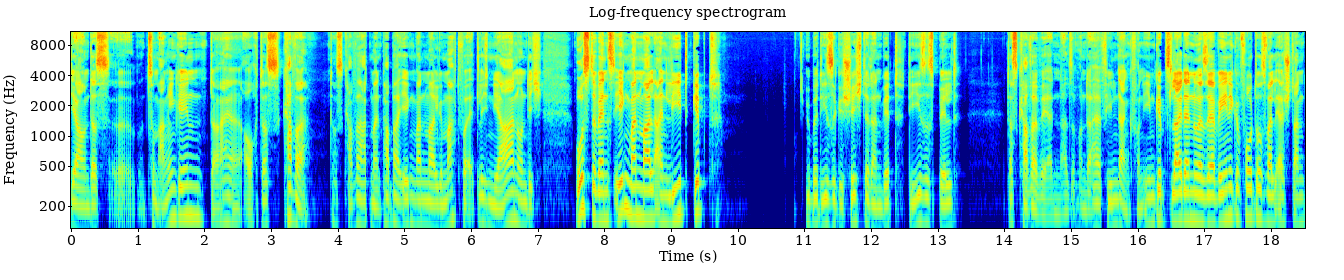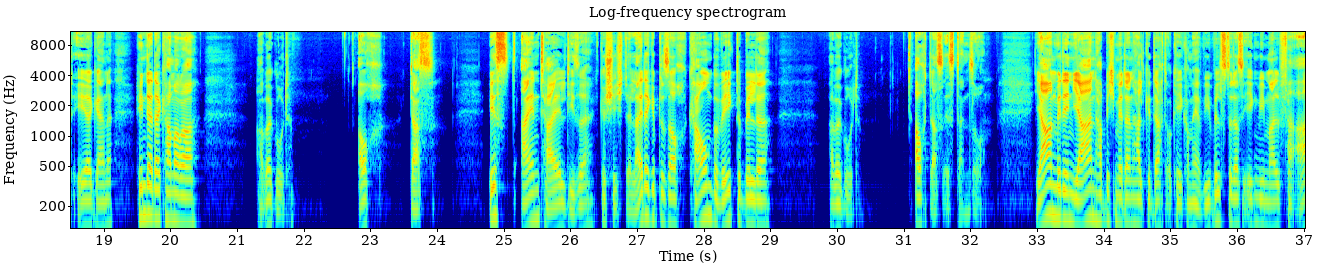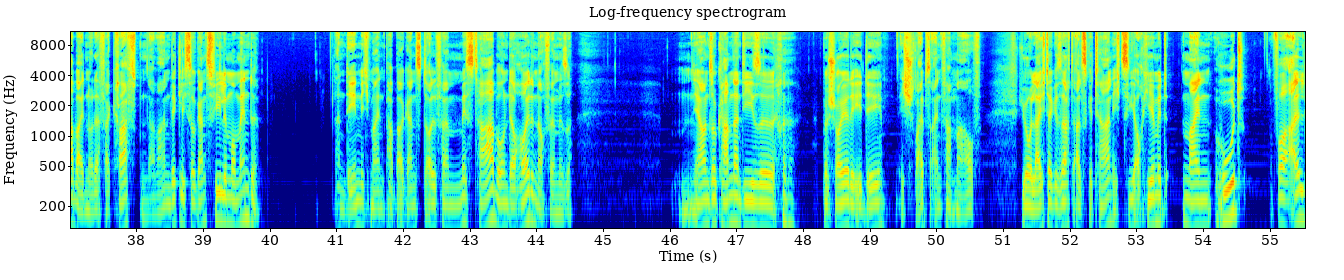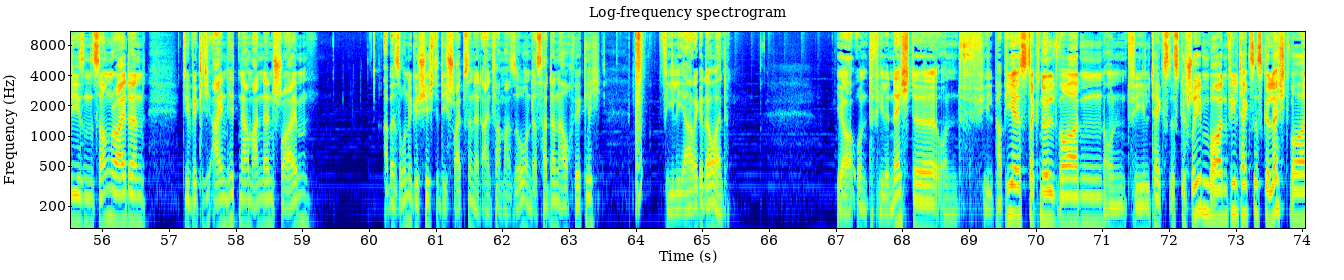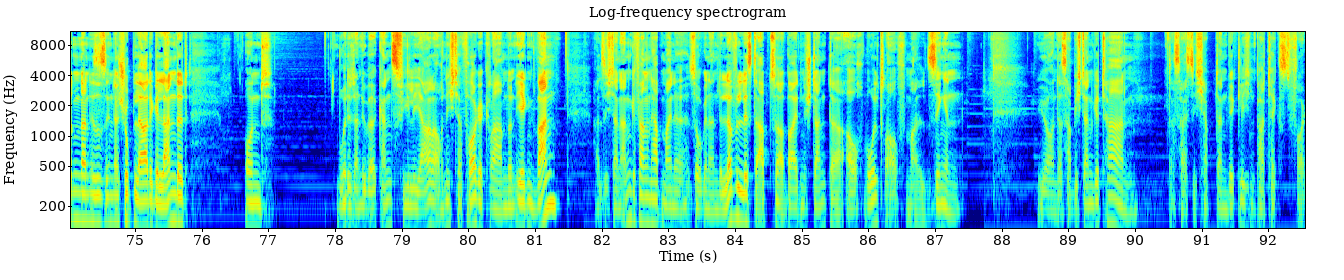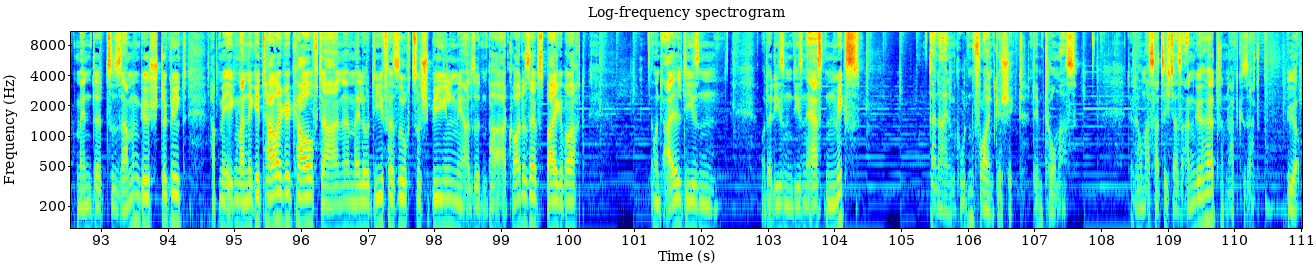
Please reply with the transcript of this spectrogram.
Ja, und das äh, zum Angeln gehen, daher auch das Cover. Das Cover hat mein Papa irgendwann mal gemacht vor etlichen Jahren und ich wusste, wenn es irgendwann mal ein Lied gibt über diese Geschichte, dann wird dieses Bild das Cover werden. Also von daher vielen Dank. Von ihm gibt es leider nur sehr wenige Fotos, weil er stand eher gerne hinter der Kamera. Aber gut, auch das ist ein Teil dieser Geschichte. Leider gibt es auch kaum bewegte Bilder, aber gut, auch das ist dann so. Ja, und mit den Jahren habe ich mir dann halt gedacht, okay, komm her, wie willst du das irgendwie mal verarbeiten oder verkraften? Da waren wirklich so ganz viele Momente an denen ich meinen Papa ganz doll vermisst habe und auch heute noch vermisse. Ja, und so kam dann diese bescheuerte Idee, ich schreibe es einfach mal auf. Jo, leichter gesagt als getan. Ich ziehe auch hiermit meinen Hut vor all diesen Songwritern, die wirklich einen Hit nach dem anderen schreiben. Aber so eine Geschichte, die schreibst du nicht einfach mal so. Und das hat dann auch wirklich viele Jahre gedauert. Ja, und viele Nächte und viel Papier ist zerknüllt worden und viel Text ist geschrieben worden, viel Text ist gelöscht worden, dann ist es in der Schublade gelandet und wurde dann über ganz viele Jahre auch nicht hervorgekramt. Und irgendwann, als ich dann angefangen habe, meine sogenannte Level-Liste abzuarbeiten, stand da auch wohl drauf mal singen. Ja, und das habe ich dann getan. Das heißt, ich habe dann wirklich ein paar Textfragmente zusammengestückelt, habe mir irgendwann eine Gitarre gekauft, da eine Melodie versucht zu spielen, mir also ein paar Akkorde selbst beigebracht und all diesen oder diesen, diesen ersten Mix dann einem guten Freund geschickt, dem Thomas. Der Thomas hat sich das angehört und hat gesagt, ja,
